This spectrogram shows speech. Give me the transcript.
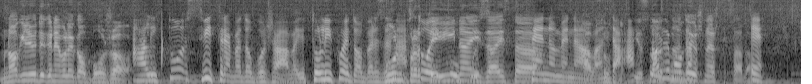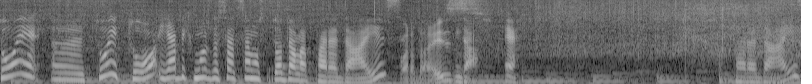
Mnogi ljudi ga ne vole ga obožavao. Ali to svi treba da obožavaju. Toliko je dobar za Pun nas. Je proteina i zaista... Fenomenalan, da, Apsolutno. I apsolutno. ostavljamo ovde da. još nešto sada. E, to je, e, to je to. Ja bih možda sad samo dodala paradajz. Paradajz. Da, e. Paradajz.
